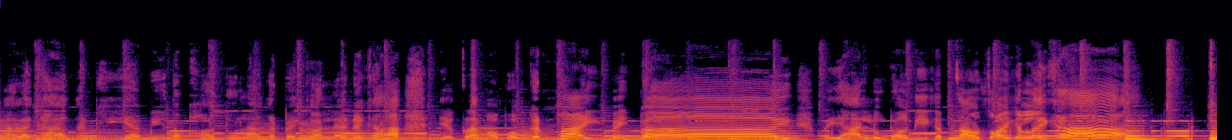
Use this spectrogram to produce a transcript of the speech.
เอาละค่ะงั้นพี่ยามีต้องขอตัวลากันไปก่อนแล้วนะคะ เดี๋ยวกลับมาพบกันใหม่บ๊ายบายไปหาลุงทองดีกับเจ้าจอยกันเลยค่ะ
